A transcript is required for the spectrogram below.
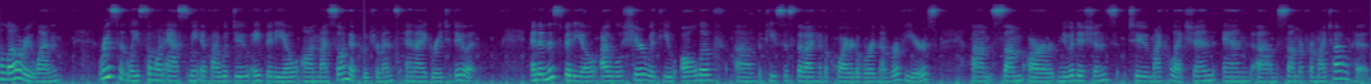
Hello everyone. Recently someone asked me if I would do a video on my sewing accoutrements and I agreed to do it. And in this video I will share with you all of uh, the pieces that I have acquired over a number of years. Um, some are new additions to my collection and um, some are from my childhood.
